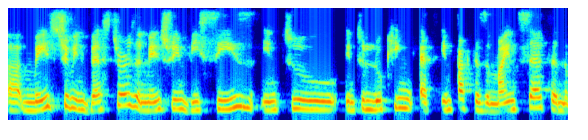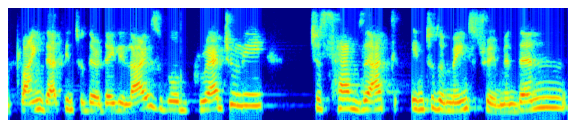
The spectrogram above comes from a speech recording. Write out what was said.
uh, mainstream investors and mainstream VCs into into looking at impact as a mindset and applying that into their daily lives will gradually just have that into the mainstream and then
